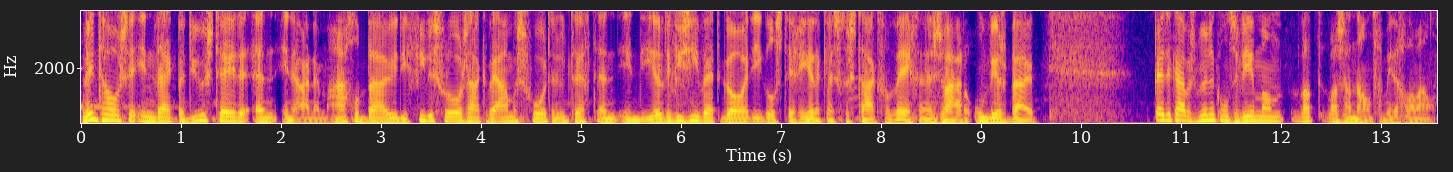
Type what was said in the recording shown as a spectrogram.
Windhozen in Wijk bij Duurstede en in Arnhem. Hagelbuien die files veroorzaken bij Amersfoort en Utrecht. En in de Eredivisie werd Go Ahead Eagles tegen Heracles gestaakt... vanwege een zware onweersbui. Peter Kabers-Munnik, onze weerman, wat was aan de hand vanmiddag allemaal?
